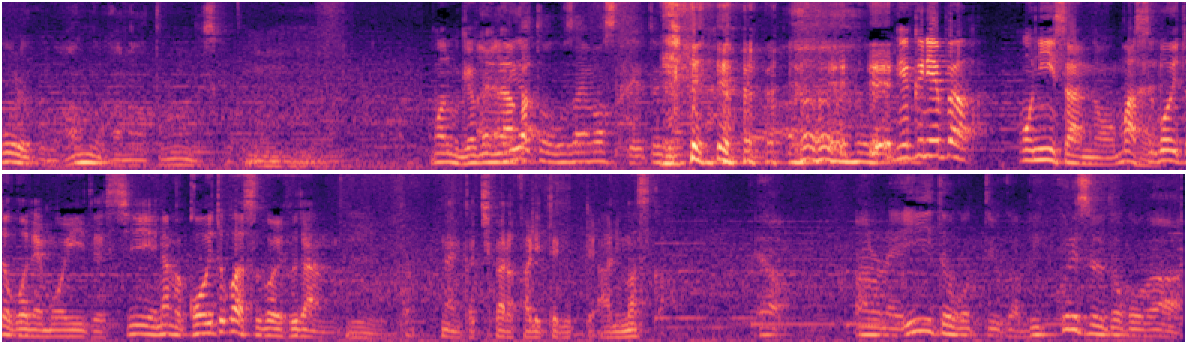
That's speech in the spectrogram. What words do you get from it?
実行力もあんのかなと思うんですけど、まあでも逆にありが中とうございますって言って 逆にやっぱお兄さんの、まあ、すごいとこでもいいですし、なんかこういうとこはすごい普段、なんか力借りてるってありますか？いやあのねいいとこっていうかびっくりするとこが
